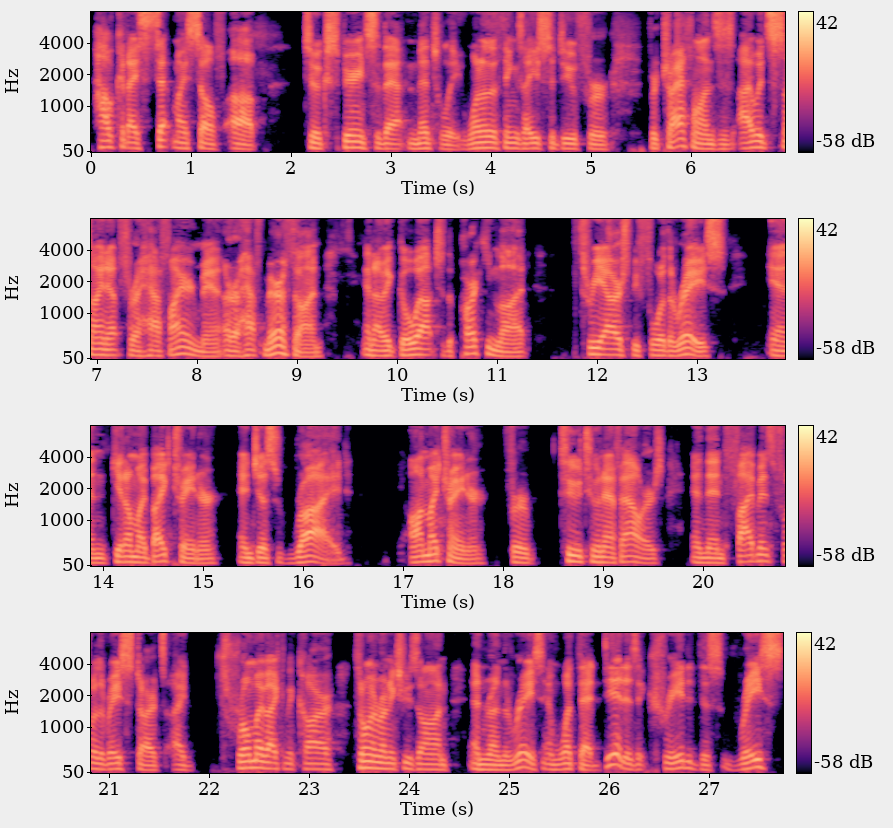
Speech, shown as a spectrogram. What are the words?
how could I set myself up to experience that mentally? One of the things I used to do for, for triathlons is I would sign up for a half Ironman or a half marathon and I would go out to the parking lot three hours before the race and get on my bike trainer and just ride on my trainer for two, two and a half hours. And then five minutes before the race starts, I throw my bike in the car, throw my running shoes on, and run the race. And what that did is it created this race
